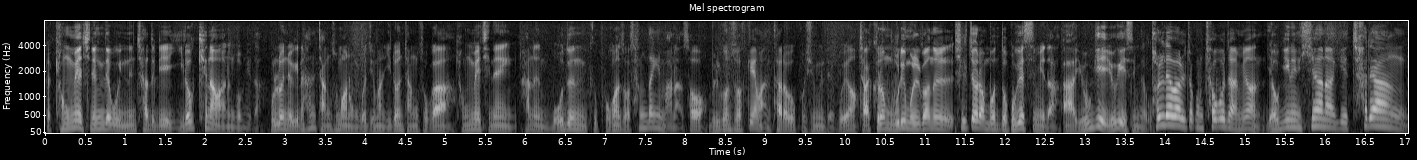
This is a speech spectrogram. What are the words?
그러니까 경매 진행되고 있는 차들이 이렇게나 많은 겁니다. 물론 여기는 한 장소만 온 거지만 이런 장소가 경매 진행하는 모든 그 보관소가 상당히 많아서 물건 수가 꽤 많다라고 보시면 되고요. 자, 그럼 우리 물건을 실제로 한번 또 보겠습니다. 아, 요게 요게 있습니다. 설레발을 조금 쳐보자면 여기는 희한하게 차량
